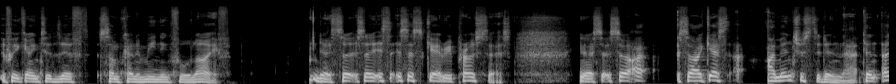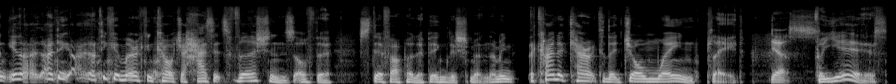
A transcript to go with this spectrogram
if we're going to live some kind of meaningful life. You know, so so it's it's a scary process. You know, so so I so I guess I'm interested in that, and and you know I think I think American culture has its versions of the stiff upper lip Englishman. I mean, the kind of character that John Wayne played, yes, for years,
